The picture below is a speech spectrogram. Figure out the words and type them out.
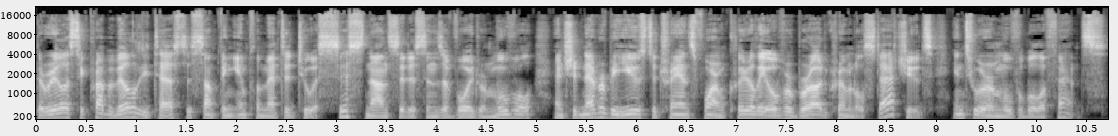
The realistic probability test is something implemented to assist non citizens avoid removal and should never be used to transform clearly overbroad criminal statutes into a removable offense.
